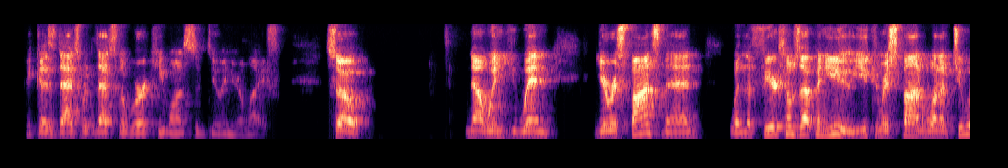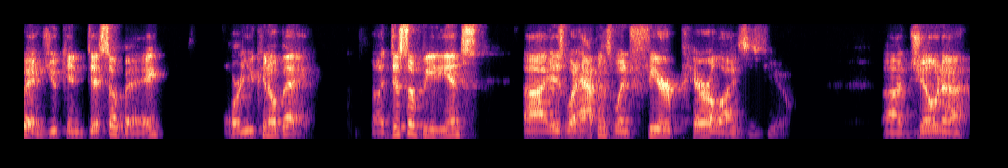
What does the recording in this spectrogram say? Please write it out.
because that's what that's the work he wants to do in your life. So now when you when your response then when the fear comes up in you, you can respond one of two ways. You can disobey or you can obey. Uh, disobedience uh, is what happens when fear paralyzes you. Uh, Jonah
